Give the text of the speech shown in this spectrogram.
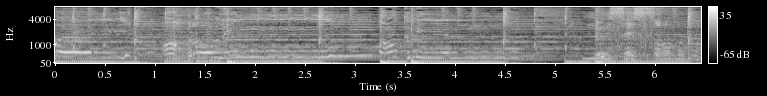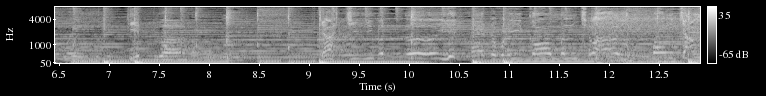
វើយអស់រលីងបងគ្មាននៅសេះសល់អ្វីទៀតឡើយចាស់ជីវិតអើយហេតុអ្វីក៏មិនឆ្លើយបងចាំចំឡាយពាក្យថាវើ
